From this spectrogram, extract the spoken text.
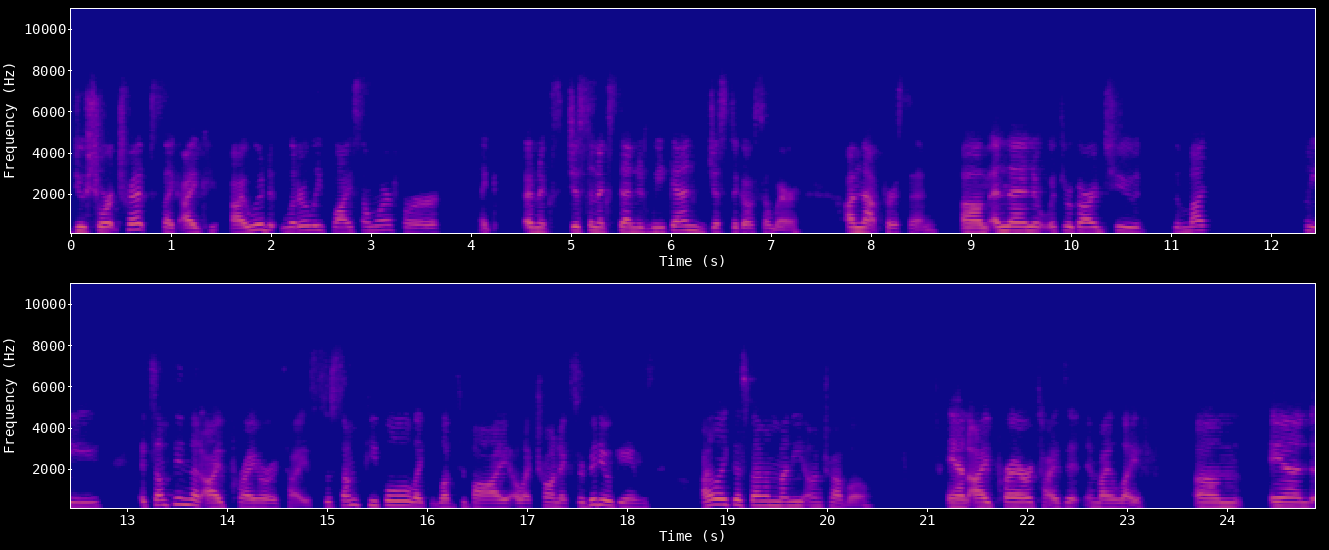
do short trips. Like I, I would literally fly somewhere for like an ex, just an extended weekend just to go somewhere. I'm that person. Um, and then with regard to the money, it's something that I prioritize. So some people like love to buy electronics or video games. I like to spend my money on travel and I prioritize it in my life. Um, and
